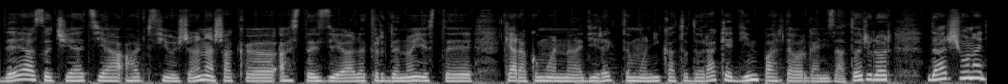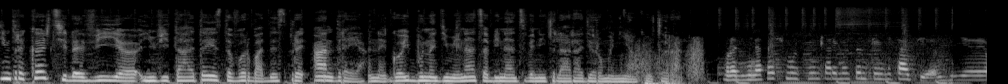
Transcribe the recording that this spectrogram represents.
de Asociația Art Fusion, așa că astăzi alături de noi este chiar acum în direct Monica Tudorache din partea organizatorilor, dar și una dintre cărțile vii invitate este vorba despre Andreea Negoi. Bună dimineața, bine ați venit la Radio România Cultural! Bună dimineața și mulțumim tare mult pentru invitație. E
